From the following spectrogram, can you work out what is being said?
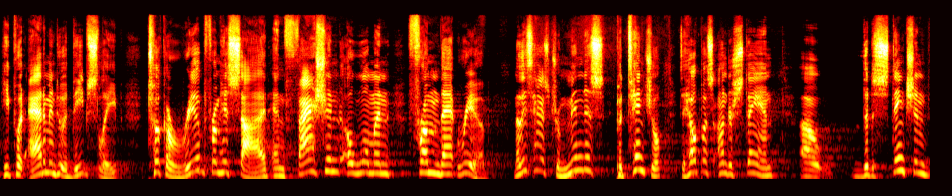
he put Adam into a deep sleep, took a rib from his side and fashioned a woman from that rib. Now, this has tremendous potential to help us understand uh, the distinction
